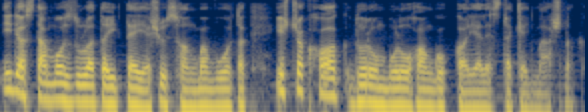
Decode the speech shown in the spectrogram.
így aztán mozdulataik teljes összhangban voltak, és csak halk, doromboló hangokkal jeleztek egymásnak.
